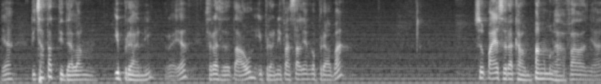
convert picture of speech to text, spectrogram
Ya, dicatat di dalam Ibrani, ya. Saudara sudah tahu Ibrani pasal yang keberapa? Supaya saudara gampang menghafalnya.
